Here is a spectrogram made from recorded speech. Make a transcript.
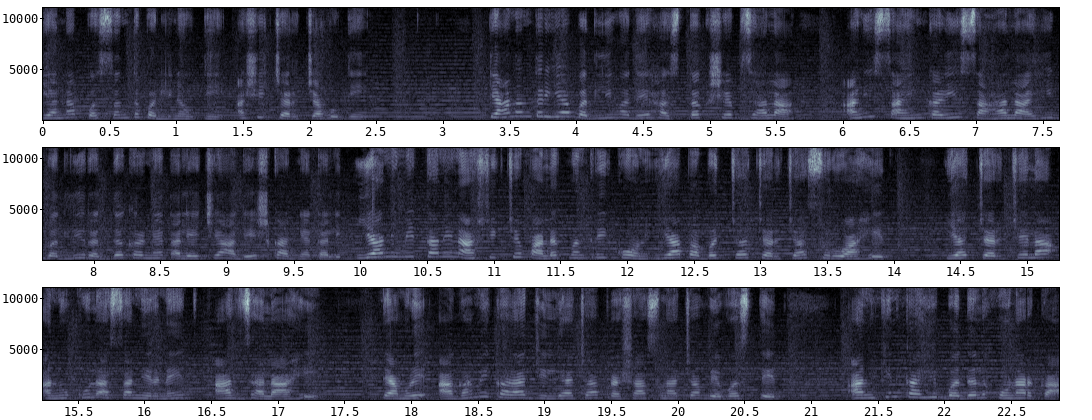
यांना पसंत पडली नव्हती अशी चर्चा होती. त्यानंतर या बदलीमध्ये हस्तक्षेप झाला आणि सायंकाळी सहाला ही बदली रद्द करण्यात आल्याचे आदेश काढण्यात आले. या निमित्ताने नाशिकचे पालकमंत्री कोण याबाबतच्या चर्चा सुरू आहेत. या चर्चेला अनुकूल असा निर्णय आज झाला आहे. त्यामुळे आगामी काळात जिल्ह्याच्या प्रशासनाच्या व्यवस्थेत आणखीन काही बदल होणार का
